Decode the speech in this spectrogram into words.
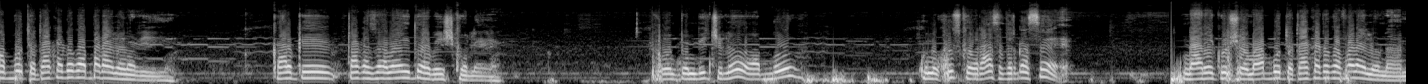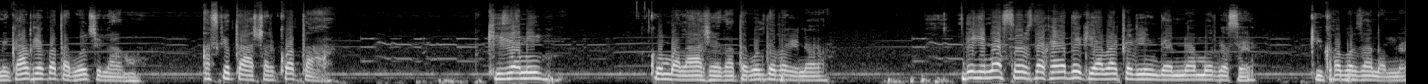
আব্বু তো টাকা টাকা পাঠালো না রে। কালকে টাকা জমা দিতে হবে স্কুলে। ফোন টোন দিচ্ছিল, আব্বু, কোনো খোঁজ খবর আছে তোর কাছে? না রে কুসুম, আব্বু তো টাকা টাকা পাঠাইলো না, আমি কালকে কথা বলছিলাম। আজকে তো আসার কথা। কি জানি, কোন কুম্বালা আসে তা বলতে পারি না। দেখি না সোর্স দেখা দেখি আবার একটা লিঙ্ক দেন না আমার কাছে। কি খবর জানাম না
